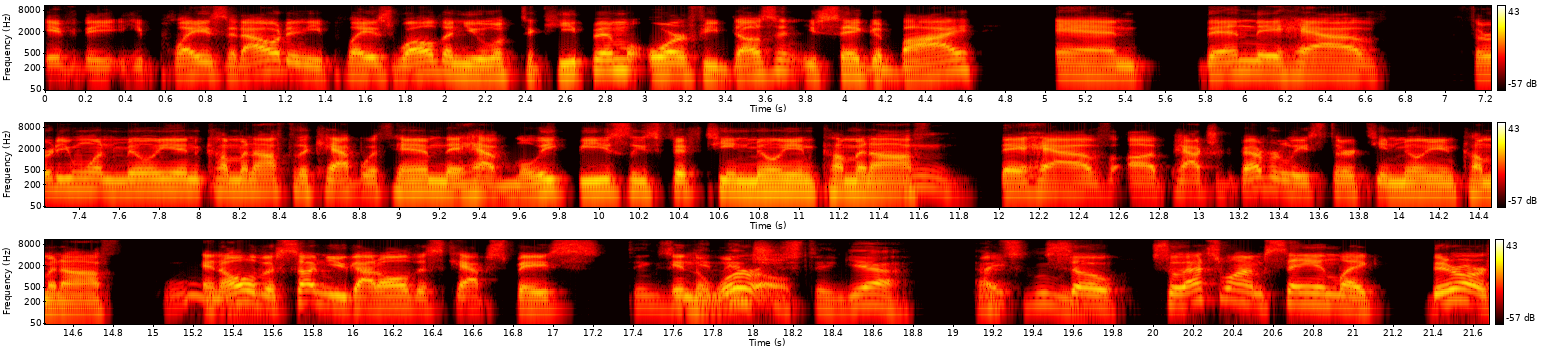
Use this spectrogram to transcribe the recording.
if the, he plays it out and he plays well, then you look to keep him. Or if he doesn't, you say goodbye. And then they have 31 million coming off the cap with him. They have Malik Beasley's 15 million coming off. Mm. They have uh, Patrick Beverley's 13 million coming off. Ooh. And all of a sudden, you got all this cap space Things in the world. Interesting, yeah, right? absolutely. So, so that's why I'm saying like there are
